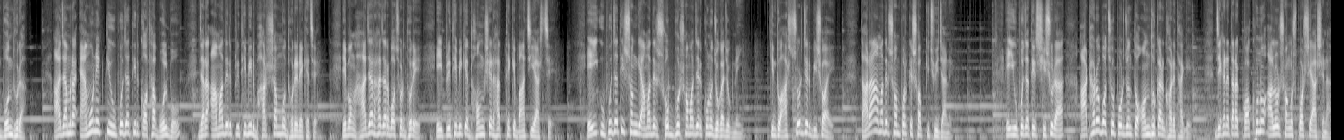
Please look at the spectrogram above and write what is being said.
বন্ধুরা, আজ আমরা এমন একটি উপজাতির কথা বলব যারা আমাদের পৃথিবীর ভারসাম্য ধরে রেখেছে এবং হাজার হাজার বছর ধরে এই পৃথিবীকে ধ্বংসের হাত থেকে বাঁচিয়ে আসছে। এই উপজাতির সঙ্গে আমাদের সভ্য সমাজের কোনো যোগাযোগ নেই। কিন্তু আশ্চর্যের বিষয়, তারা আমাদের সম্পর্কে সব কিছুই জানে। এই উপজাতির শিশুরা আঠারো বছর পর্যন্ত অন্ধকার ঘরে থাকে, যেখানে তারা কখনো আলোর সংস্পর্শে আসে না,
